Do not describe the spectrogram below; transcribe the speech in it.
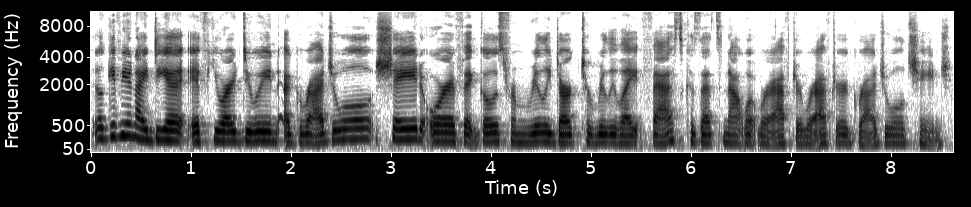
it'll give you an idea if you are doing a gradual shade or if it goes from really dark to really light fast, because that's not what we're after. We're after a gradual change.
